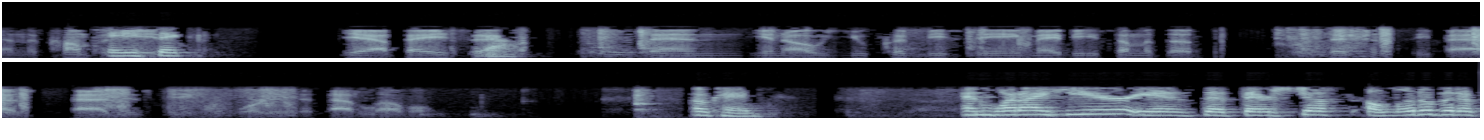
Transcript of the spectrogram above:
and the company Basic, Yeah, basic. Yeah. Then, you know, you could be seeing maybe some of the proficiency badge, badges being awarded at that level. okay. And what I hear is that there's just a little bit of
